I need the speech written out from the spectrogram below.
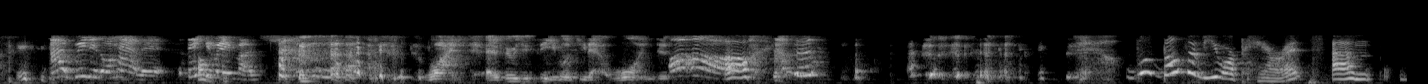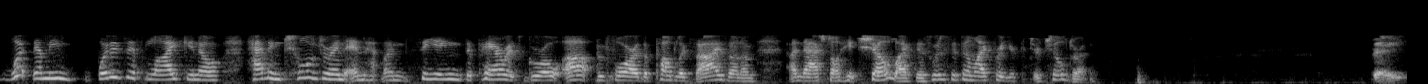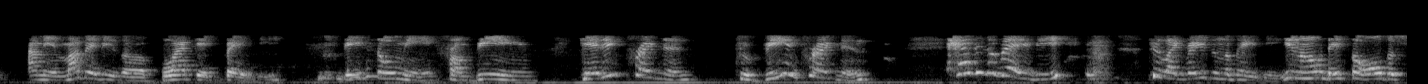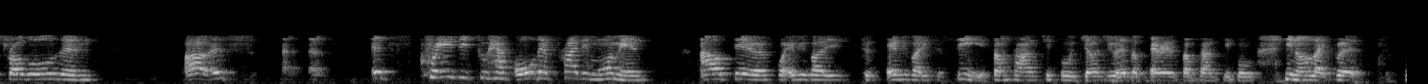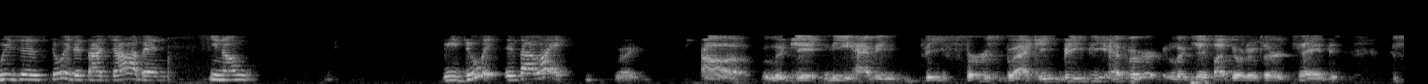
I really don't have it. Thank oh. you very much. Watch. As soon as you see, you're going to see that one. Just... Oh. well, both of you are parents. Um, what I mean, what is it like, you know, having children and, and seeing the parents grow up before the public's eyes on a, a national hit show like this? What has it been like for your your children? They. I mean, my baby is a black ink baby. they saw me from being getting pregnant to being pregnant, having a baby, to like raising the baby. You know, they saw all the struggles and uh, it's it's crazy to have all that private moments out there for everybody to everybody to see. Sometimes people judge you as a parent. Sometimes people, you know, like, but we just do it. It's our job, and you know, we do it. It's our life. Right. Uh, legit, me having the first black ink baby ever. Legit, my daughter turned ten,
